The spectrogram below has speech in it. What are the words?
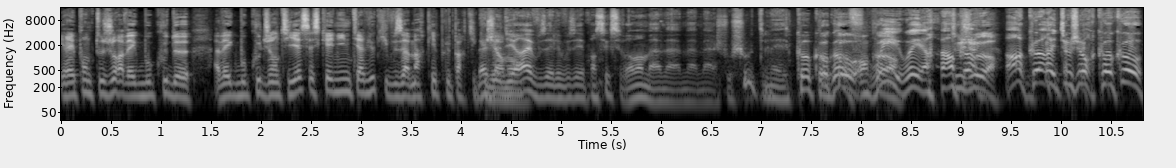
ils répondent toujours avec beaucoup de, avec beaucoup de gentillesse. Est-ce qu'il y a une interview qui vous a marqué plus Ben, je particulièrement? dirais, vous allez, vous avez pensé que c'est vraiment ma, ma, ma, ma chouchoute, mais Coco, Coco, encore. Oui, oui, encore. Toujours. Encore et toujours Coco.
